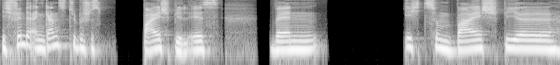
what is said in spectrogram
ich finde ein ganz typisches Beispiel ist, wenn ich zum Beispiel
